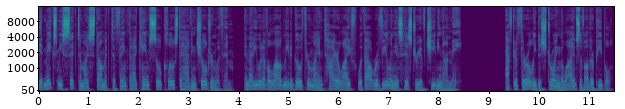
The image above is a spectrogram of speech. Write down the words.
It makes me sick to my stomach to think that I came so close to having children with him, and that he would have allowed me to go through my entire life without revealing his history of cheating on me. After thoroughly destroying the lives of other people,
